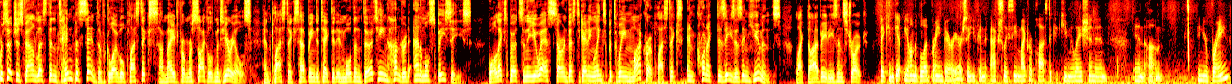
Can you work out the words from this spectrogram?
Researchers found less than 10% of global plastics are made from recycled materials, and plastics have been detected in more than 1,300 animal species. While experts in the US are investigating links between microplastics and chronic diseases in humans, like diabetes and stroke. They can get beyond the blood brain barrier, so you can actually see microplastic accumulation in, in, um, in your brain.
